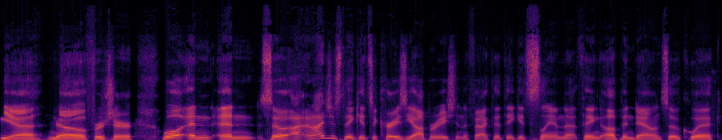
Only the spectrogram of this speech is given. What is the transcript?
Yeah, no, for sure. Well, and and so I, and I just think it's a crazy operation the fact that they could slam that thing up and down so quick,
